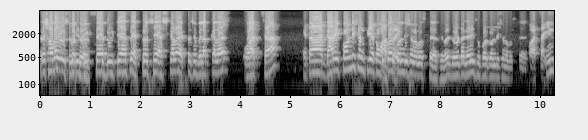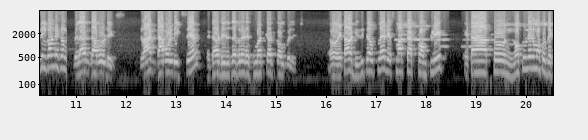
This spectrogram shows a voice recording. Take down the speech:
এটা সবাই ইউজ করতে পারে। দুইটা আছে একটা হচ্ছে অ্যাশ কালার একটা হচ্ছে ব্ল্যাক কালার ও আচ্ছা এটা গাড়ির কন্ডিশন কীরকম সুপার আছে কন্ডিশন অবস্থায় আছে ভাই দুটোটা গাড়ি সুপার কন্ডিশন অবস্থায় আছে। আচ্ছা engine condition black double disc black double ডিক্সের এটাও ডিজিটাল স্মার্ট কার্ড কমপ্লিট ও এটা digital plate smart card complete এটা তো নতুনের মতো দেখ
